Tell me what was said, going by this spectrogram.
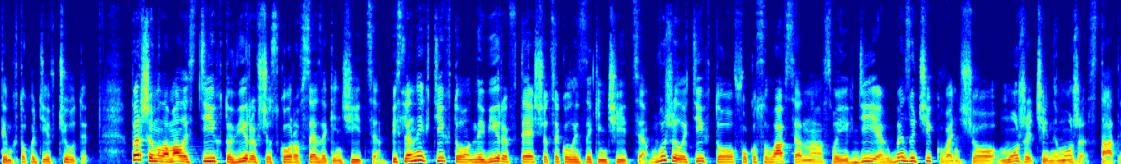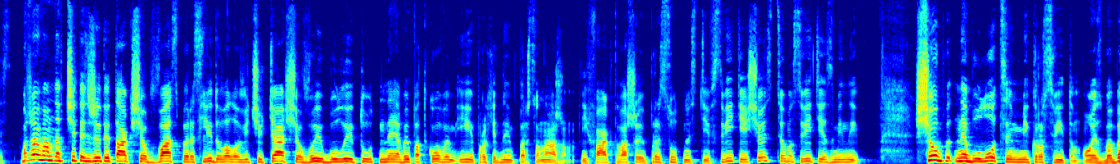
тим, хто хотів чути. Першими ламались ті, хто вірив, що скоро все закінчиться. Після них ті, хто не вірив в те, що це колись закінчиться. Вижили ті, хто фокусувався на своїх діях без очікувань, що може чи не може статись. Бажаю вам навчитись жити так, щоб вас переслідувало відчуття, що ви були тут не випадковим і прохідним персонажем, і факт вашої присутності в світі щось в цьому світі змінив. Щоб не було цим мікросвітом ОСББ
